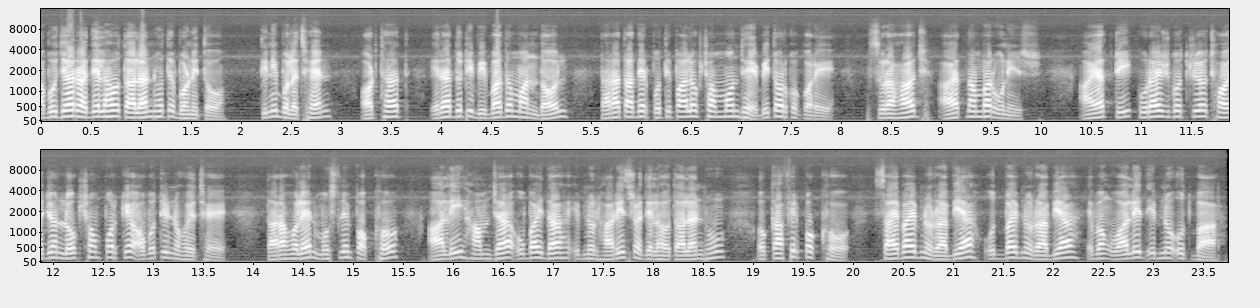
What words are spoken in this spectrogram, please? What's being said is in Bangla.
আবুজার রদিল্লাহ তালান হতে বর্ণিত। তিনি বলেছেন, অর্থাৎ এরা দুটি বিবাদমান দল, তারা তাদের প্রতিপালক সম্বন্ধে বিতর্ক করে। সুরাহাজ আয়াত নম্বর ১৯ আয়াতটি কুরাইশ গোত্রীয় ছয়জন লোক সম্পর্কে অবতীর্ণ হয়েছে। তারা হলেন মুসলিম পক্ষ, আলী, হামজা উবাইদাহ ইবনুল হারিস রাজিল্লাহ তালাহু ও কাফির পক্ষ, সাইবা ইবনু রাবিয়া উদ্বা ইবনু রাবিয়া এবং ওয়ালিদ ইবনু উতবাহ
